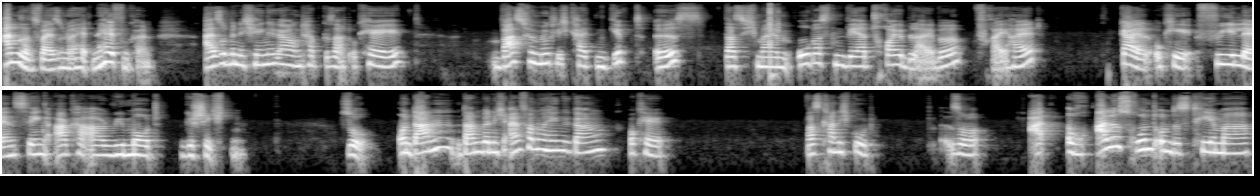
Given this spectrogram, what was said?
ansatzweise nur hätten helfen können. Also bin ich hingegangen und habe gesagt, okay, was für Möglichkeiten gibt es, dass ich meinem obersten Wert treu bleibe? Freiheit. Geil, okay, Freelancing, aka Remote-Geschichten. So, und dann, dann bin ich einfach nur hingegangen, okay, was kann ich gut? So, alles rund um das Thema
